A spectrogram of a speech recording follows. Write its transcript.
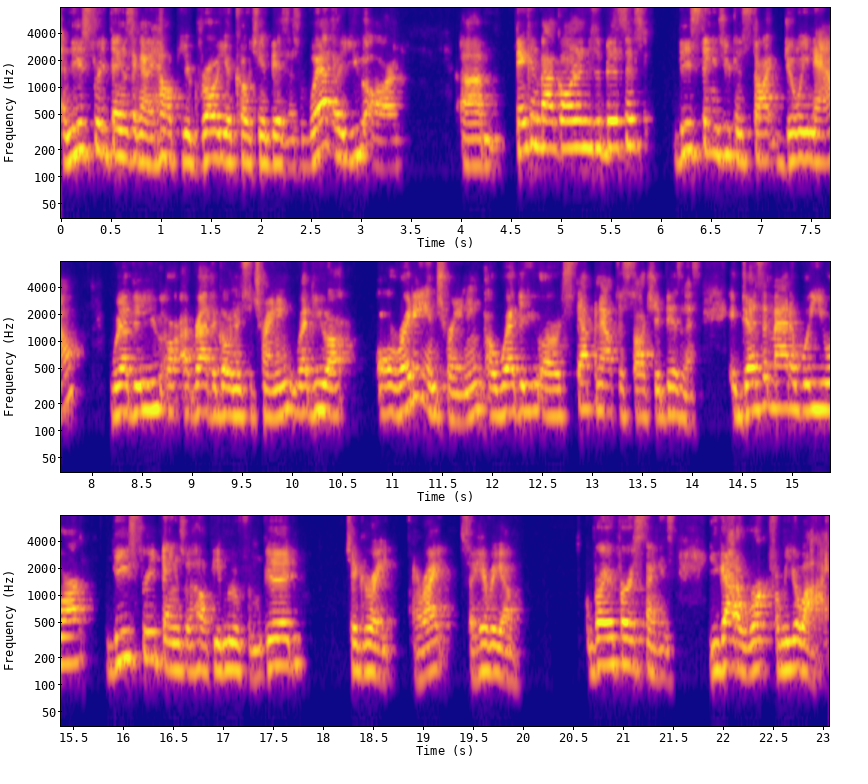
And these three things are going to help you grow your coaching business, whether you are um, thinking about going into business. These things you can start doing now, whether you are rather going into training, whether you are already in training or whether you are stepping out to start your business. It doesn't matter where you are. These three things will help you move from good to great. All right. So here we go. Very first thing is you got to work from your why.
